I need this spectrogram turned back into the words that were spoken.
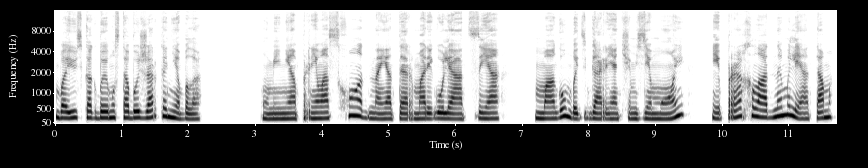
«Боюсь, как бы ему с тобой жарко не было». «У меня превосходная терморегуляция», Могу быть горячим зимой и прохладным летом»,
